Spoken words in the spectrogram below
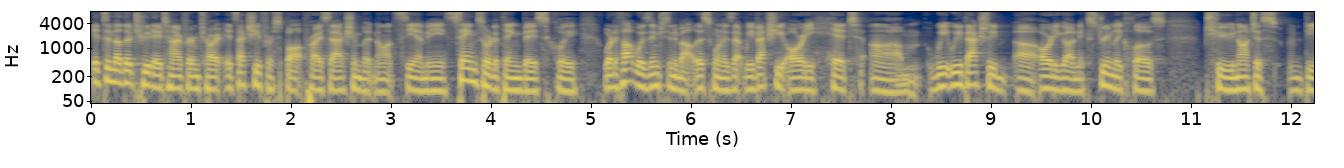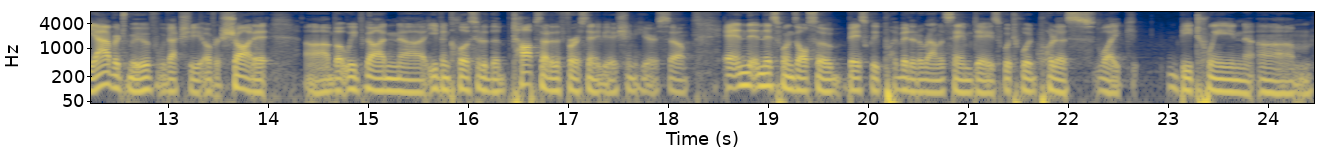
It's another two-day time frame chart. It's actually for spot price action, but not CME. Same sort of thing, basically. What I thought was interesting about this one is that we've actually already hit, um, we, we've actually uh, already gotten extremely close to not just the average move, we've actually overshot it, uh, but we've gotten uh, even closer to the top side of the first deviation here. So, and, and this one's also basically pivoted around the same days, which would put us like between. Um,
